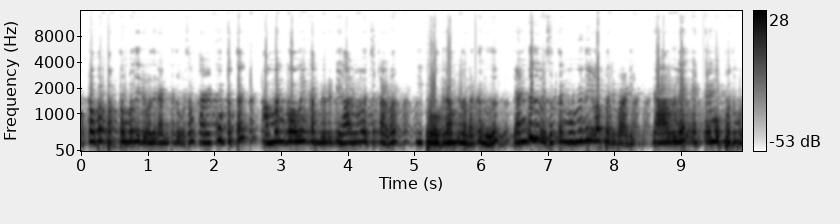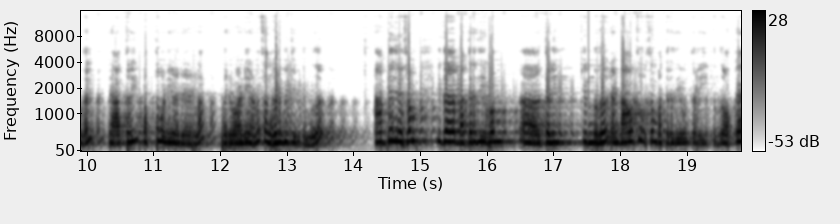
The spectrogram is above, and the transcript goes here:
ഒക്ടോബർ പത്തൊമ്പത് ഇരുപത് രണ്ട് ദിവസം കഴക്കൂട്ടത്ത് അമ്മൻകോവിൽ കമ്മ്യൂണിറ്റി ഹാളിൽ വെച്ചിട്ടാണ് ഈ പ്രോഗ്രാം നടക്കുന്നത്. രണ്ട് ദിവസത്തെ മുഴുനീള പരിപാടി. രാവിലെ എട്ട് മുപ്പത് മുതൽ രാത്രി പത്ത് മണി വരെയുള്ള പരിപാടിയാണ് സംഘടിപ്പിച്ചിരിക്കുന്നത്. ആദ്യ ദിവസം ഇത് ഭദ്രദീപം തെളിയിക്കുന്നത് രണ്ടാമത്തെ ദിവസം ഭദ്രദീപം തെളിയിക്കുന്നതും ഒക്കെ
